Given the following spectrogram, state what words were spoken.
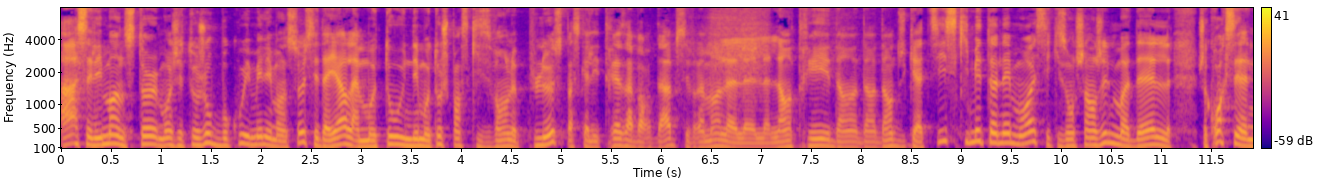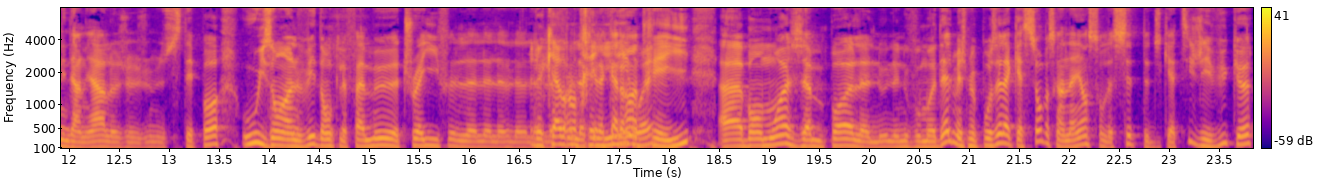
Ah, c'est les Monsters. Moi, j'ai toujours beaucoup aimé les Monsters. C'est d'ailleurs la moto, une des motos, je pense, qui se vend le plus parce qu'elle est très abordable. C'est vraiment l'entrée dans, dans, dans Ducati. Ce qui m'étonnait, moi, c'est qu'ils ont changé le modèle. Je crois que c'est l'année dernière, là, je ne me citais pas, où ils ont enlevé donc le fameux treillis, le, le, le, Le treillis, cadran ouais. treillis. Euh, bon, moi, j'aime pas le, nou- le nouveau modèle, mais je me posais la question parce qu'en allant sur le site de Ducati, j'ai vu que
